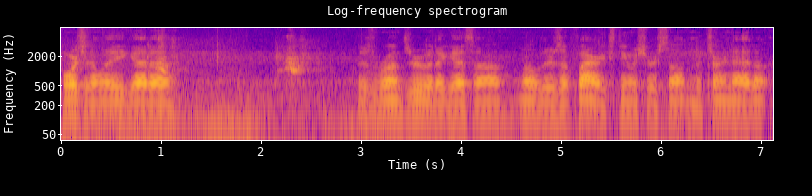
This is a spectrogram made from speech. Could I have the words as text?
fortunately gotta just run through it I guess. I don't know there's a fire extinguisher or something to turn that up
